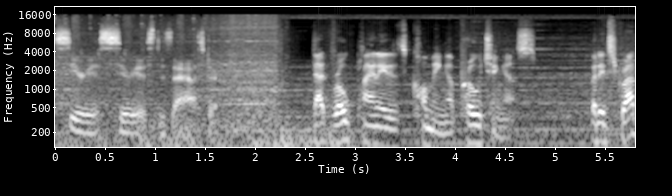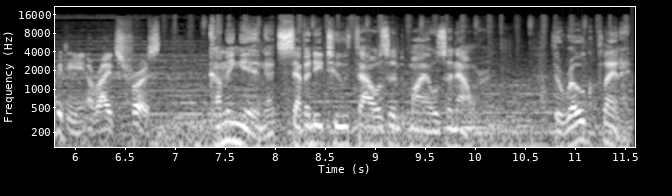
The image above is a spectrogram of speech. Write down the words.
Serious, serious disaster. That rogue planet is coming, approaching us. But its gravity arrives first. Coming in at 72,000 miles an hour, the rogue planet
